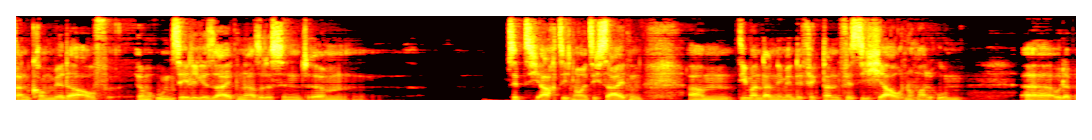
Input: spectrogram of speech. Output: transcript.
dann kommen wir da auf ähm, unzählige Seiten. Also das sind ähm, 70, 80, 90 Seiten, ähm, die man dann im Endeffekt dann für sich ja auch nochmal um äh, oder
